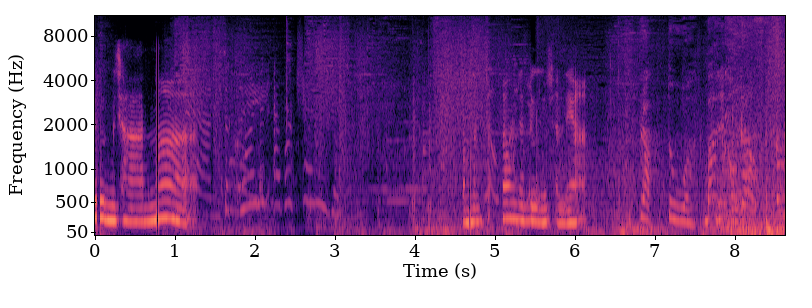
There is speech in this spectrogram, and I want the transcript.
ดึงฉันน่ะ The climate ever changing. แต่มันจ้องจะดึงฉันเนี่ย ปรับตัวบ้านของเรากำลัง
